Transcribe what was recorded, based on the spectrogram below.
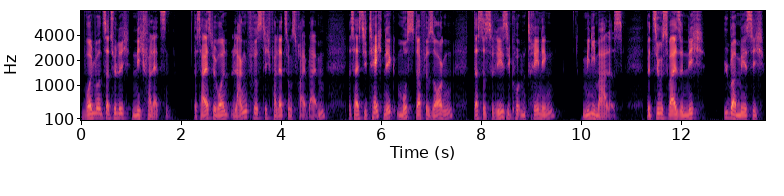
wollen wir uns natürlich nicht verletzen. Das heißt, wir wollen langfristig verletzungsfrei bleiben. Das heißt, die Technik muss dafür sorgen, dass das Risiko im Training minimal ist, beziehungsweise nicht übermäßig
